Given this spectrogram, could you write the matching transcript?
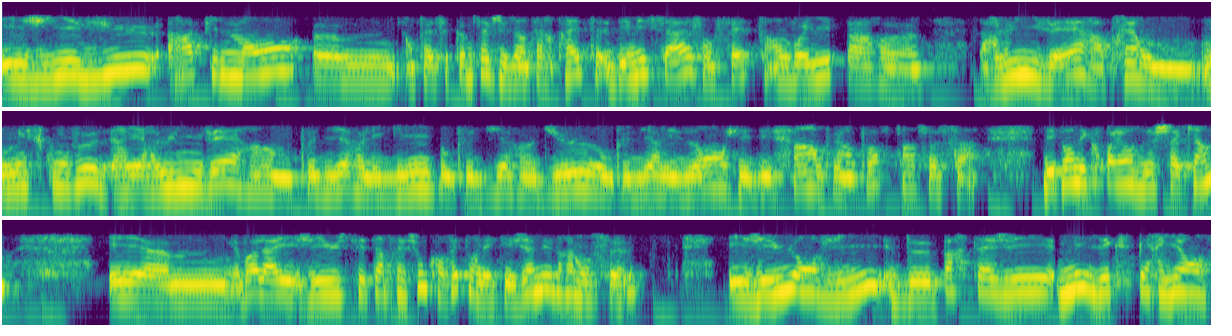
et j'y ai vu rapidement, euh, enfin c'est comme ça que je les interprète, des messages en fait envoyés par euh, par l'univers. Après on, met ce qu'on veut derrière l'univers. Hein. On peut dire les guides, on peut dire Dieu, on peut dire les anges, les défunts, peu importe. Hein, ça ça dépend des croyances de chacun. Et euh, voilà, j'ai eu cette impression qu'en fait on n'était jamais vraiment seul. Et j'ai eu envie de partager mes expériences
